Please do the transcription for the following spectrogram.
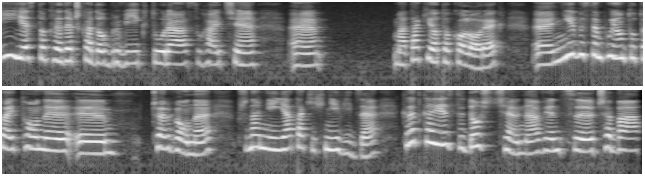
i jest to kredeczka do brwi, która słuchajcie ma taki oto kolorek. Nie występują tutaj tony y, czerwone, przynajmniej ja takich nie widzę. Kredka jest dość ciemna, więc y, trzeba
